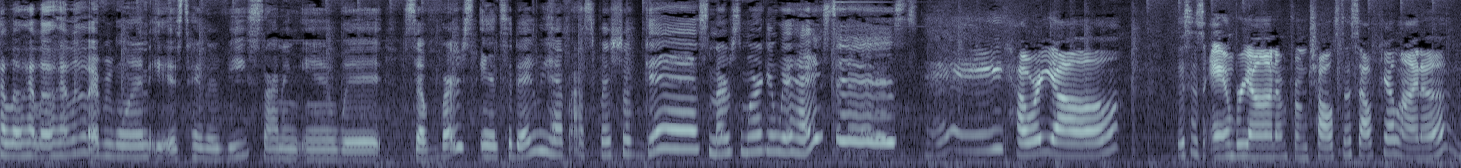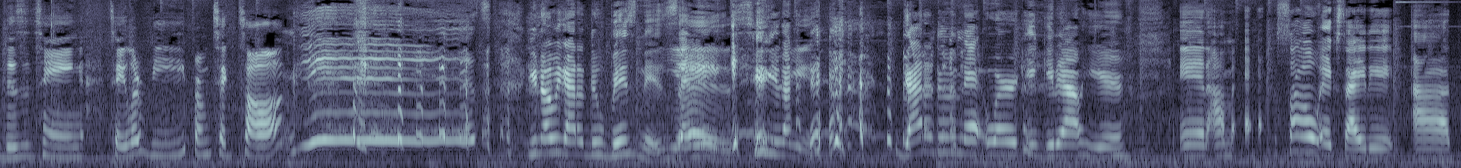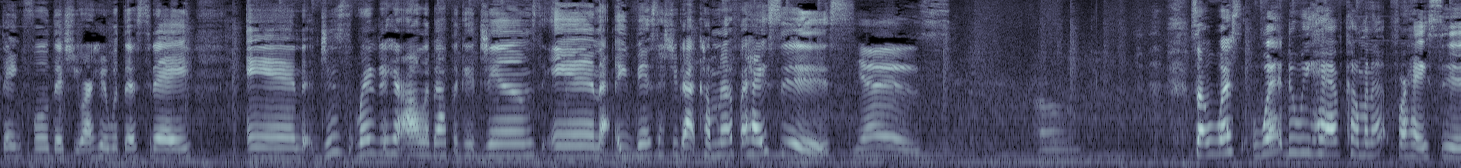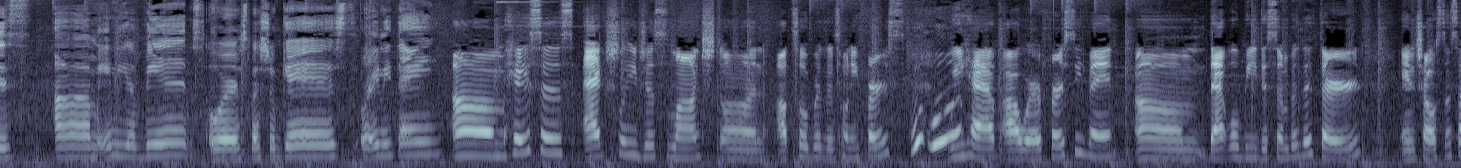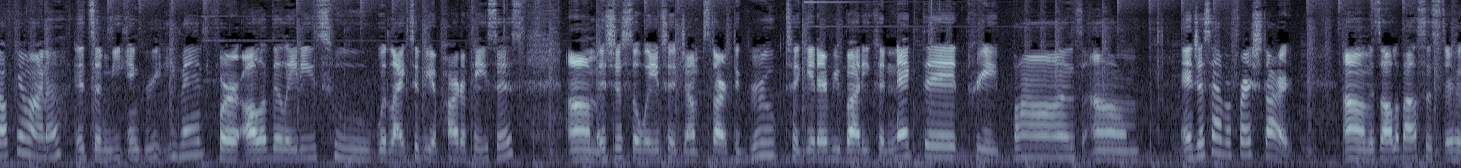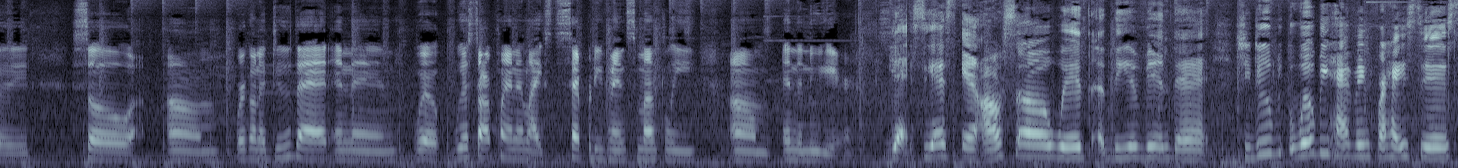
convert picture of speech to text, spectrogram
Hello, hello, hello, everyone. It is Taylor V signing in with Self Verse, and today we have our special guest, Nurse Morgan with Hey Sis. Hey, how are y'all? This is Ambrion. I'm from Charleston, South Carolina, visiting Taylor V from TikTok. Yes. you know we gotta do business. Yes. Say- you gotta, gotta do the network and get out here. And I'm so excited. Uh, thankful that you are here with us today. And just ready to hear all about the good gems and events that you got coming up for Hey Sis. Yes. Um, So what's what do we have coming up for Hey Sis? Um, any events or special guests or anything? um, actually just launched on October the 21st. Woo woo. We have our first event. Um, that will be December the 3rd in Charleston, South Carolina. It's a meet and greet event for all of the ladies who would like to be a part of Hey Sis. Um, it's just a way to jumpstart the group, to get everybody connected, create bonds, um, and just have a fresh start. Um, it's all about sisterhood. So um, we're gonna do that, and then we'll we'll start planning like separate events monthly um, in the new year. Yes, yes, and also with the event that she do will be having for Hey Sis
